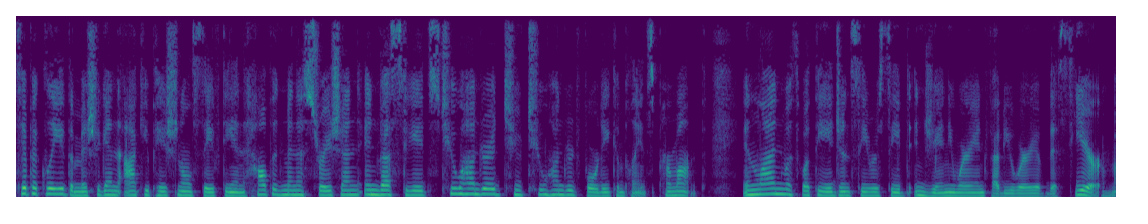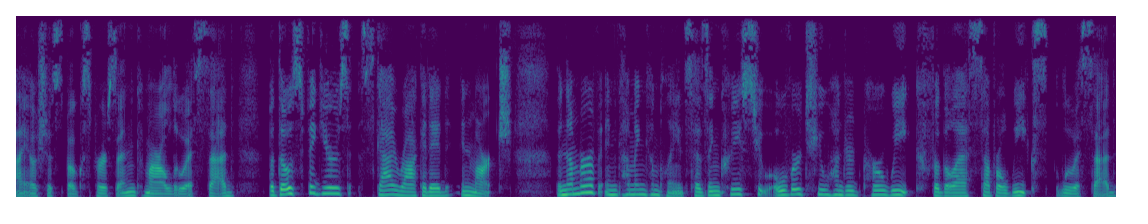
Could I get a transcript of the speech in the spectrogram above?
Typically, the Michigan Occupational Safety and Health Administration investigates 200 to 240 complaints per month, in line with what the agency received in January and February of this year, MIOSHA spokesperson Kamara Lewis said, but those figures skyrocketed in March. The number of incoming complaints has increased to over 200 per week for the last several weeks, Lewis said.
